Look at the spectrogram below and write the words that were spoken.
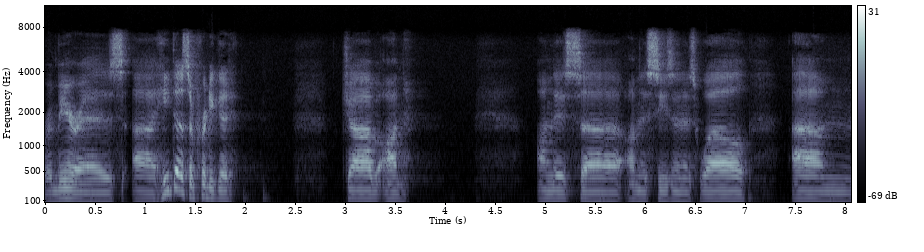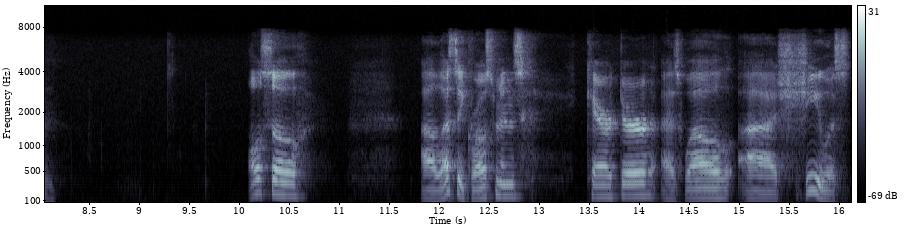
Ramirez, uh, he does a pretty good job on on this uh, on this season as well. Um, also, uh, Leslie Grossman's character as well. Uh, she was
